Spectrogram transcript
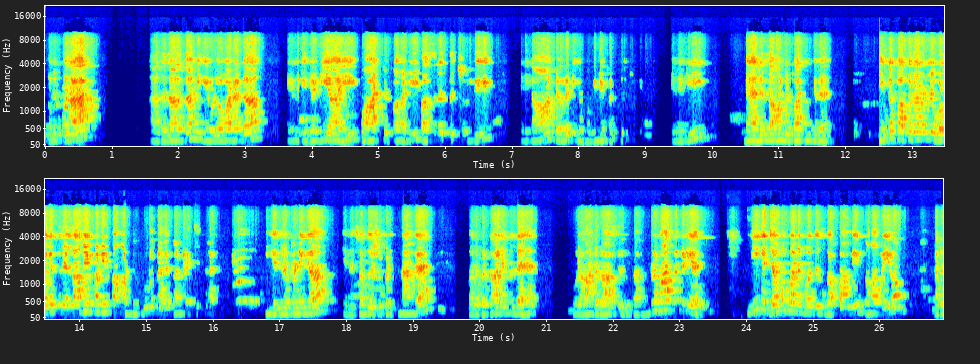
இருக்கிறார். அதனாலதான் நீங்க இவ்வளவு அழகா இன்னைக்கு ரெடியாகி பாட்டு பாடி வசனத்தை சொல்லி இன்னைக்கு ஆண்டவரை நீங்க மகிமைப்படுத்திருக்கீங்க. இன்னைக்கு மேல இருந்து ஆண்டு பாத்துங்கிற எங்க பாக்குறாரு உலகத்துல எல்லாமே பண்ணிருப்பாங்க அந்த ஊரு மேல கண்டு வச்சிருக்காரு நீங்க இதுல பிள்ளைங்க என்ன சந்தோஷப்படுத்தினாங்க. வர காலையில உங்களை ஆண்டு ஆசிரியர் உங்களை மாத்திரம் கிடையாது. நீங்க ஜபம் பண்ணும்போது உங்க அப்பாவையும் உங்க அம்மாவையும் அது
